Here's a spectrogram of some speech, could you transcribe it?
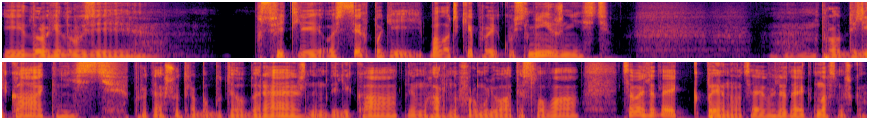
І, дорогі друзі, в світлі ось цих подій балачки про якусь ніжність, про делікатність, про те, що треба бути обережним, делікатним, гарно формулювати слова. Це виглядає як кпина, це виглядає як насмішка.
